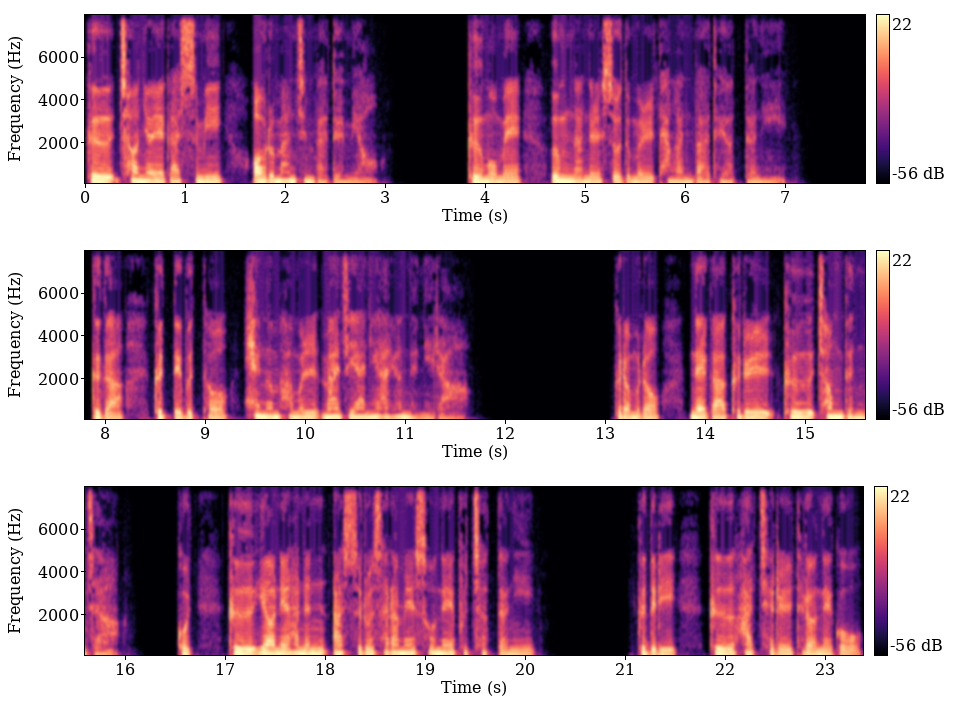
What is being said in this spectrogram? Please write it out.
그 처녀의 가슴이 어루만진 바 되며 그 몸에 음란을 쏟음을 당한 바 되었더니 그가 그때부터 행음함을 맞이 아니하였느니라. 그러므로 내가 그를 그 정든 자, 곧 그 연애하는 아수르 사람의 손에 붙였더니 그들이 그 하체를 드러내고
